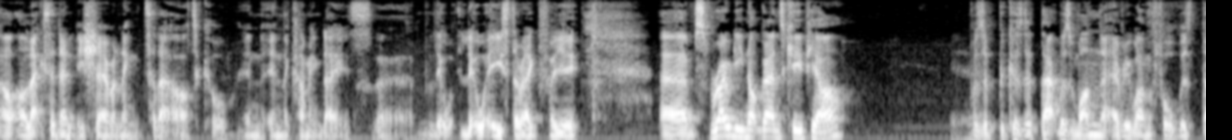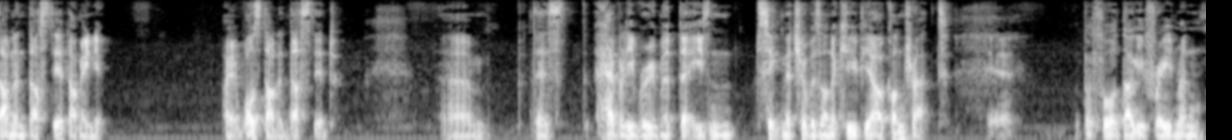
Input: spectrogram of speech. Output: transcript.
I'll, accidentally share a link to that article in in the coming days. Uh, little little Easter egg for you. Um, not going to QPR was it because that was one that everyone thought was done and dusted? I mean, it, I mean, it was done and dusted. Um, there's heavily rumored that his signature was on a QPR contract. Yeah. Before Dougie Freedman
